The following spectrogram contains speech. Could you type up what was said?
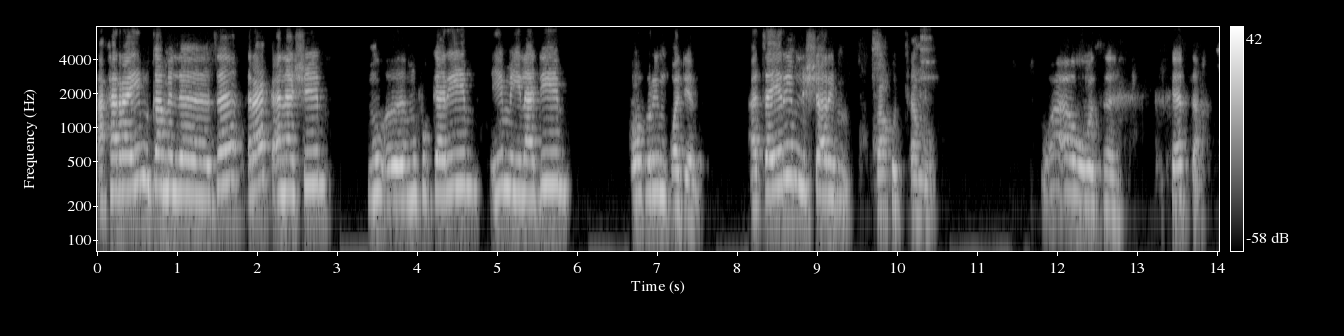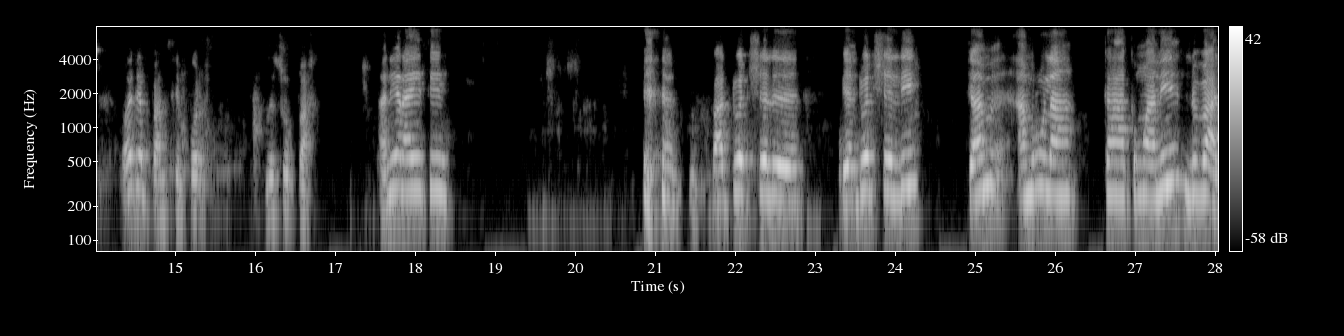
אחראים גם לזה, רק אנשים מבוגרים עם ילדים עוברים קודם. הצעירים נשארים בחוץ אמרו. וואו, זה קטע. עוד פעם סיפור מסופח. אני ראיתי בת דוד של, בן דוד שלי, גם אמרו לה, אני, לבד.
